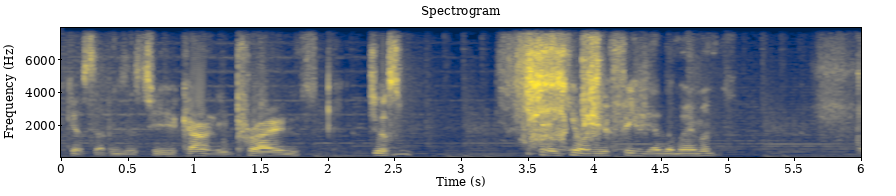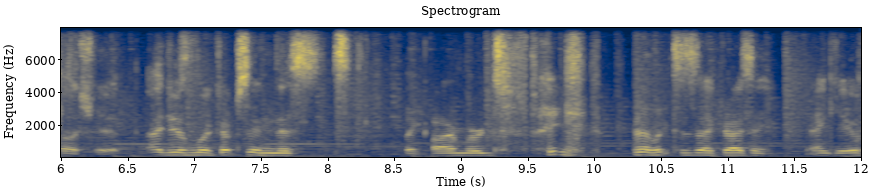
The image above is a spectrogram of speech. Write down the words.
guess that brings us to you. Currently prone, just shaking on your feet at the moment. Oh shit. I just look up seeing this like armored thing. And I look to Zachariah and say, Thank you.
